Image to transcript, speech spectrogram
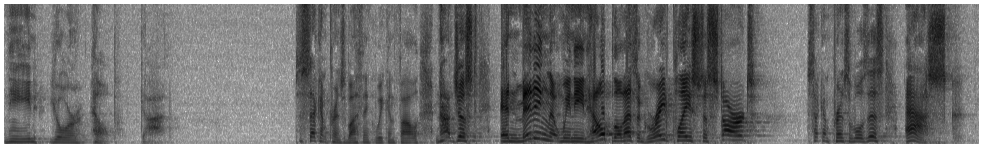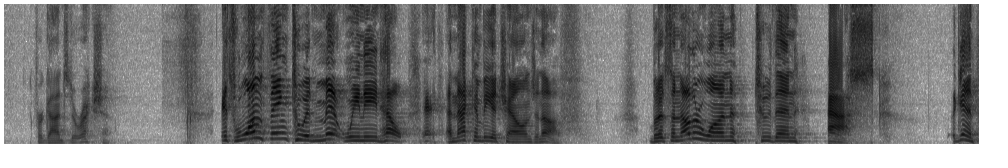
need your help, God. It's the second principle I think we can follow. Not just admitting that we need help, though that's a great place to start. Second principle is this ask for God's direction. It's one thing to admit we need help, and that can be a challenge enough. But it's another one to then ask. Again,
